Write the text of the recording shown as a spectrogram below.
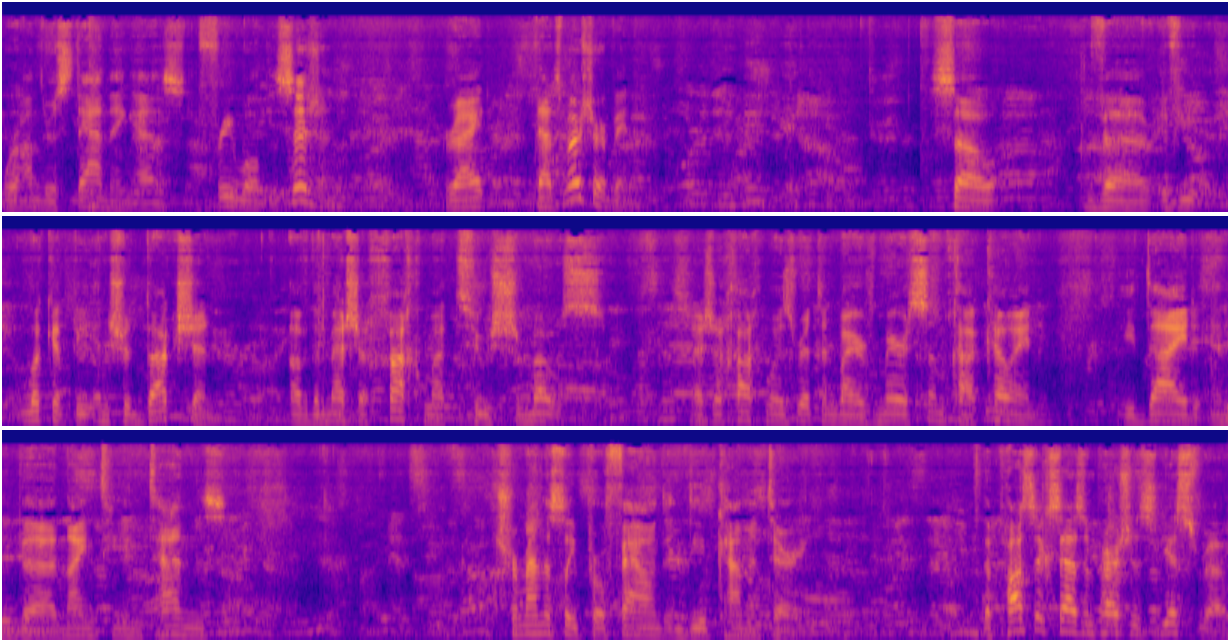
we're understanding as a free will decision, right? That's Moshe Rabbeinu. So, the if you look at the introduction of the Meshech Chachma to Shemos, Meshech Chachma was written by Rav Meir Simcha Cohen. He died in the 1910s. Tremendously profound and deep commentary. The pasuk says in Parashas Yisro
